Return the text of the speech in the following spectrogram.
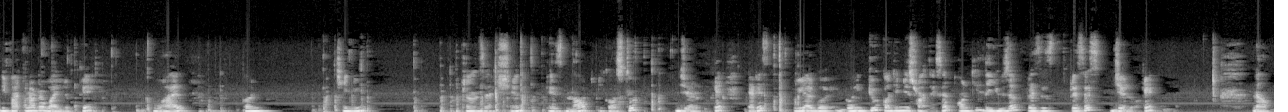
define another while loop okay? While continue transaction is not equals to zero okay? That is we are go going to continue this transaction until the user presses presses zero okay? Now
